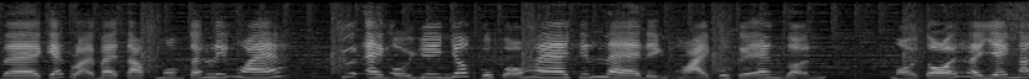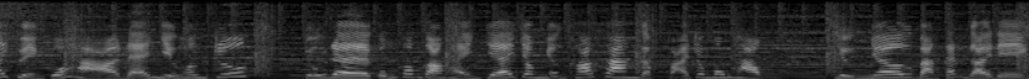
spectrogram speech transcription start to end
về các loại bài tập môn toán lý hóa. Chút an ủi duy nhất của phổ hoa chính là điện thoại của Kỷ An Vĩnh. Mỗi tối thời gian nói chuyện của họ đã nhiều hơn trước, chủ đề cũng không còn hạn chế trong những khó khăn gặp phải trong môn học. Dường như bằng cách gọi điện,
